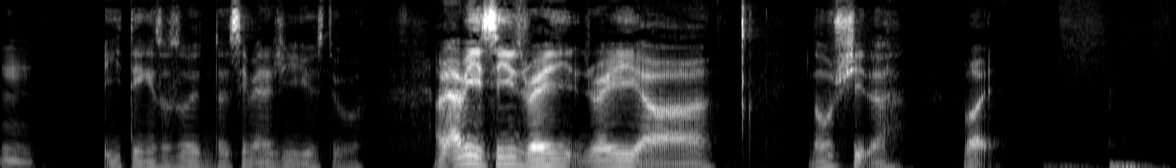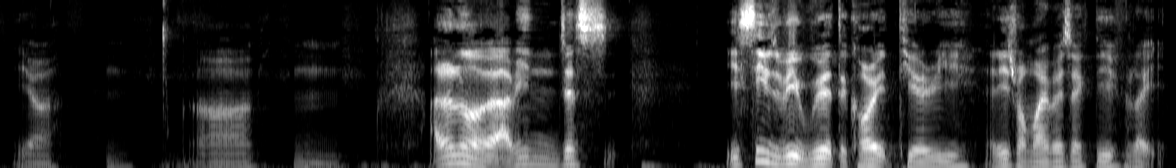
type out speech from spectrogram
Mm. Eating is also the same energy you used to. I mean, I mean, it seems very very uh, no shit uh, but yeah. Mm. Uh, hmm. I don't know. I mean, just it seems a bit weird to call it theory, at least from my perspective. Like,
